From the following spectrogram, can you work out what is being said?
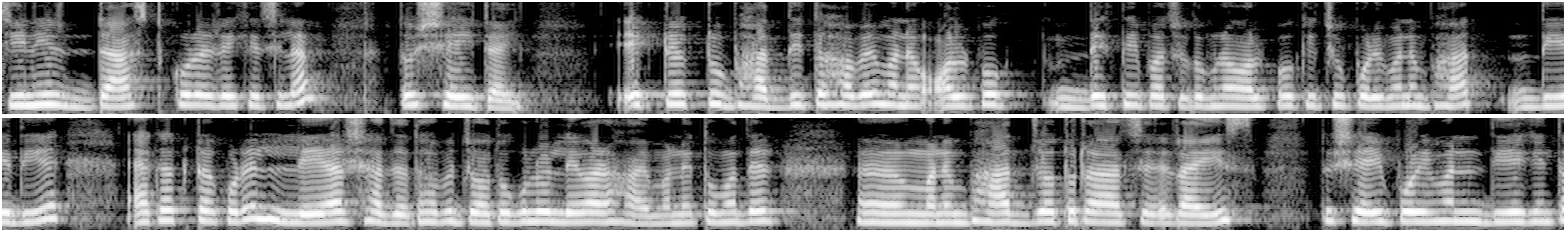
চিনির ডাস্ট করে রেখেছিলাম, তো সেইটাই। একটু একটু ভাত দিতে হবে। মানে অল্প, দেখতেই পাচ্ছ তোমরা অল্প কিছু পরিমাণে ভাত দিয়ে দিয়ে এক একটা করে লেয়ার সাজাতে হবে, যতগুলো লেয়ার হয়। মানে তোমাদের মানে ভাত যতটা আছে রাইস তো সেই পরিমাণে দিয়ে কিন্তু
